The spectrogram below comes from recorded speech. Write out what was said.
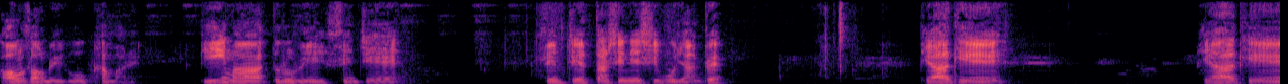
ခေါင်းဆောင်တွေကိုခတ်ပါတယ်ပြီးမှသူတို့တွေစင်ကြယ်စင်ကြယ်တန့်ရှင်းခြင်းရှိဖို့ရန်အတွက်ဘုရားခင်ဘုရားခင်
